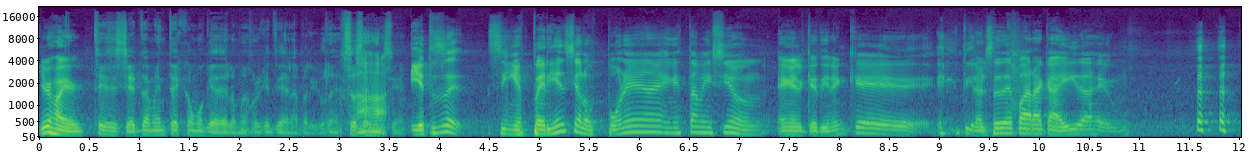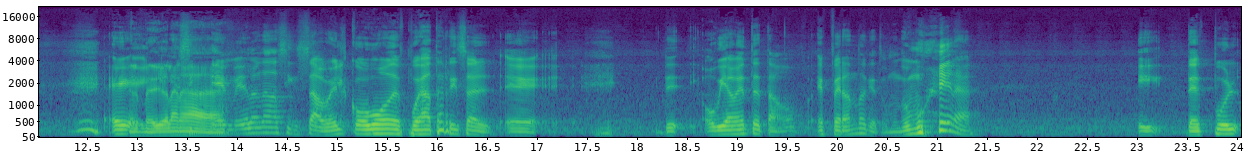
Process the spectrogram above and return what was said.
you're hired. Sí, sí, ciertamente es como que de lo mejor que tiene la película. Ajá. sí, sí. Y entonces sin experiencia los pone en esta misión en el que tienen que tirarse de paracaídas en un- En medio de la sin- nada. En medio de la nada sin saber cómo después aterrizar. Eh, de- obviamente estamos esperando a que todo el mundo muera. Y Deadpool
